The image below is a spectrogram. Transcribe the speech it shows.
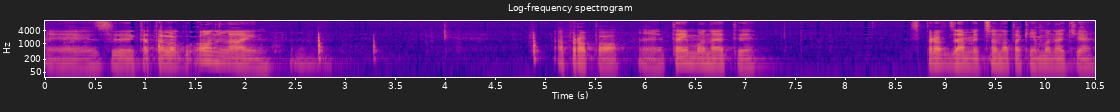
e, z katalogu online. A propos e, tej monety, sprawdzamy, co na takiej monecie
